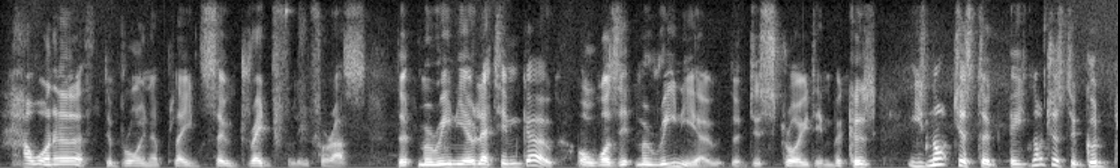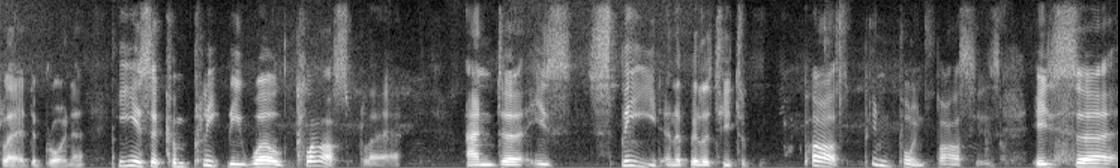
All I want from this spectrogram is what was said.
how on earth De Bruyne played so dreadfully for us that Mourinho let him go, or was it Mourinho that destroyed him? Because he's not just a he's not just a good player, De Bruyne. He is a completely world class player, and uh, his speed and ability to pass pinpoint passes is uh,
